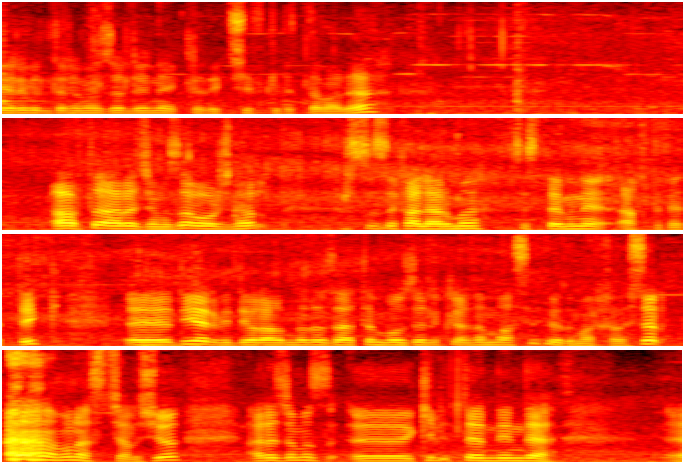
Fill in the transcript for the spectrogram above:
geri bildirim özelliğini ekledik çift kilitlemede. Artı aracımıza orijinal hırsızlık alarmı sistemini aktif ettik. Ee, diğer videolarımda da zaten bu özelliklerden bahsediyordum arkadaşlar. bu nasıl çalışıyor? Aracımız e, kilitlendiğinde e,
